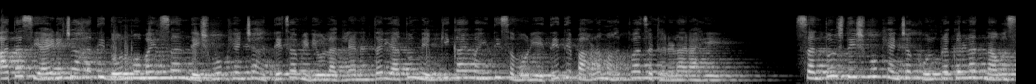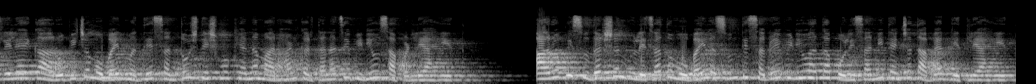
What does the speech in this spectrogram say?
आता सीआयडीच्या हाती दोन मोबाईलसह देशमुख यांच्या हत्येचा व्हिडिओ लागल्यानंतर यातून नेमकी काय माहिती समोर येते ते पाहणं महत्त्वाचं ठरणार आहे. संतोष देशमुख यांच्या खून प्रकरणात नाव असलेल्या एका आरोपीच्या मोबाईलमध्ये संतोष देशमुख यांना मारहाण करतानाचे व्हिडिओ सापडले आहेत. आरोपी सुदर्शन भुलेचा तो मोबाईल असून ते सगळे व्हिडिओ आता पोलिसांनी त्यांच्या ताब्यात घेतले आहेत.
